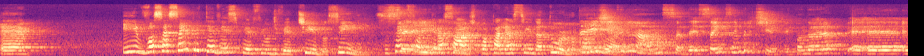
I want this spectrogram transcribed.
É, e você sempre teve esse perfil divertido, sim? Você sempre, foi Sempre. engraçado, tipo a palhacinha da turma? Como Desde que é? criança, de- sempre, sempre tive. Quando eu era é, é, é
